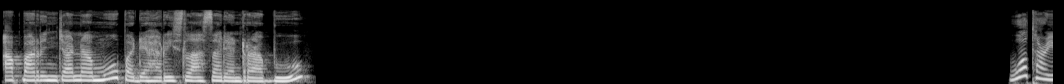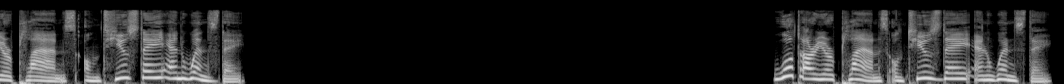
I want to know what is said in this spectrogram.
Apa rencanamu pada hari Selasa dan Rabu? What are your plans on Tuesday and Wednesday? What are your plans on Tuesday and Wednesday?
